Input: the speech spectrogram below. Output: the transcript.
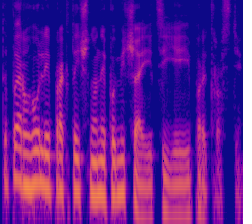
Тепер Голі практично не помічає цієї прикрості.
